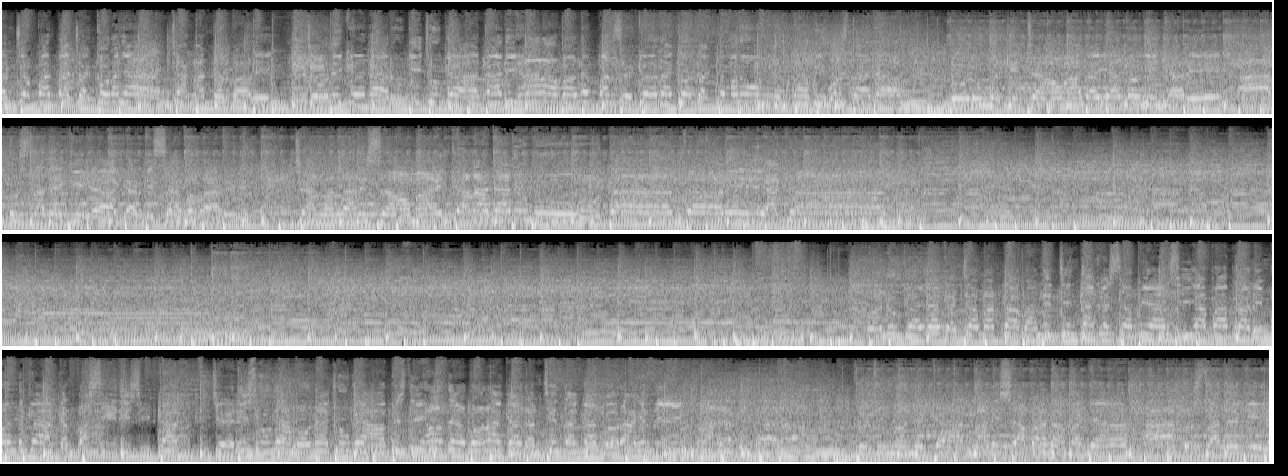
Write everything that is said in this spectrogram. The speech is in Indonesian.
dan cepat baca korannya. Jangan terbalik Joni kena Rudi juga ada di halaman depan. Segera kontak teman untuk lebih waspada. Burung berkicau ada yang mengingkari. Atur strategi agar bisa berlari. Janganlah risau mainkanlah dadumu Dan kesepian Siapa berani mendekatkan? Pasti disikat. Jadi sudah Mona juga habis di hotel Bolaga Dan cinta kan berakhir di badan utara. Kucing mendekat manis siapa namanya? Atur strategi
